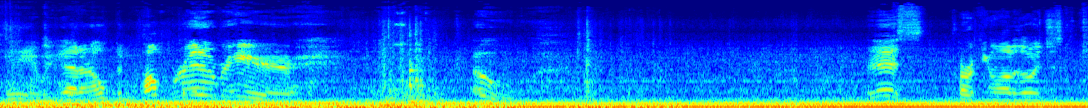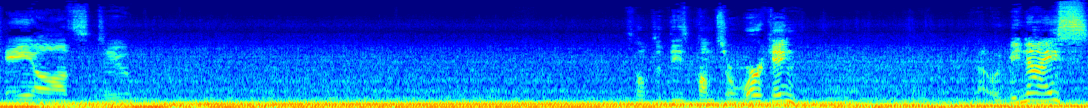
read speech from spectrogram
Okay, we got an open pump right over here. Oh. This parking lot is always just chaos, too. Let's hope that these pumps are working. Be nice.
